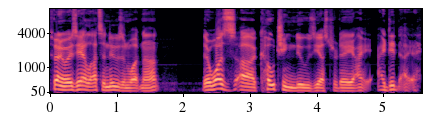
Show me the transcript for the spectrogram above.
So, anyways, yeah, lots of news and whatnot. There was uh, coaching news yesterday. I I did I,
